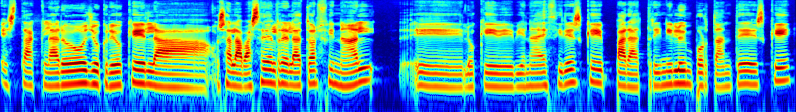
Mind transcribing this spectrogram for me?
Está claro, yo creo que la, o sea, la base del relato al final eh, lo que viene a decir es que para Trini lo importante es que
